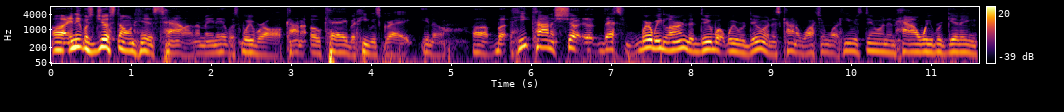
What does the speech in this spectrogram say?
Uh, and it was just on his talent. I mean, it was we were all kind of okay, but he was great, you know. Uh, but he kind of showed. That's where we learned to do what we were doing is kind of watching what he was doing and how we were getting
